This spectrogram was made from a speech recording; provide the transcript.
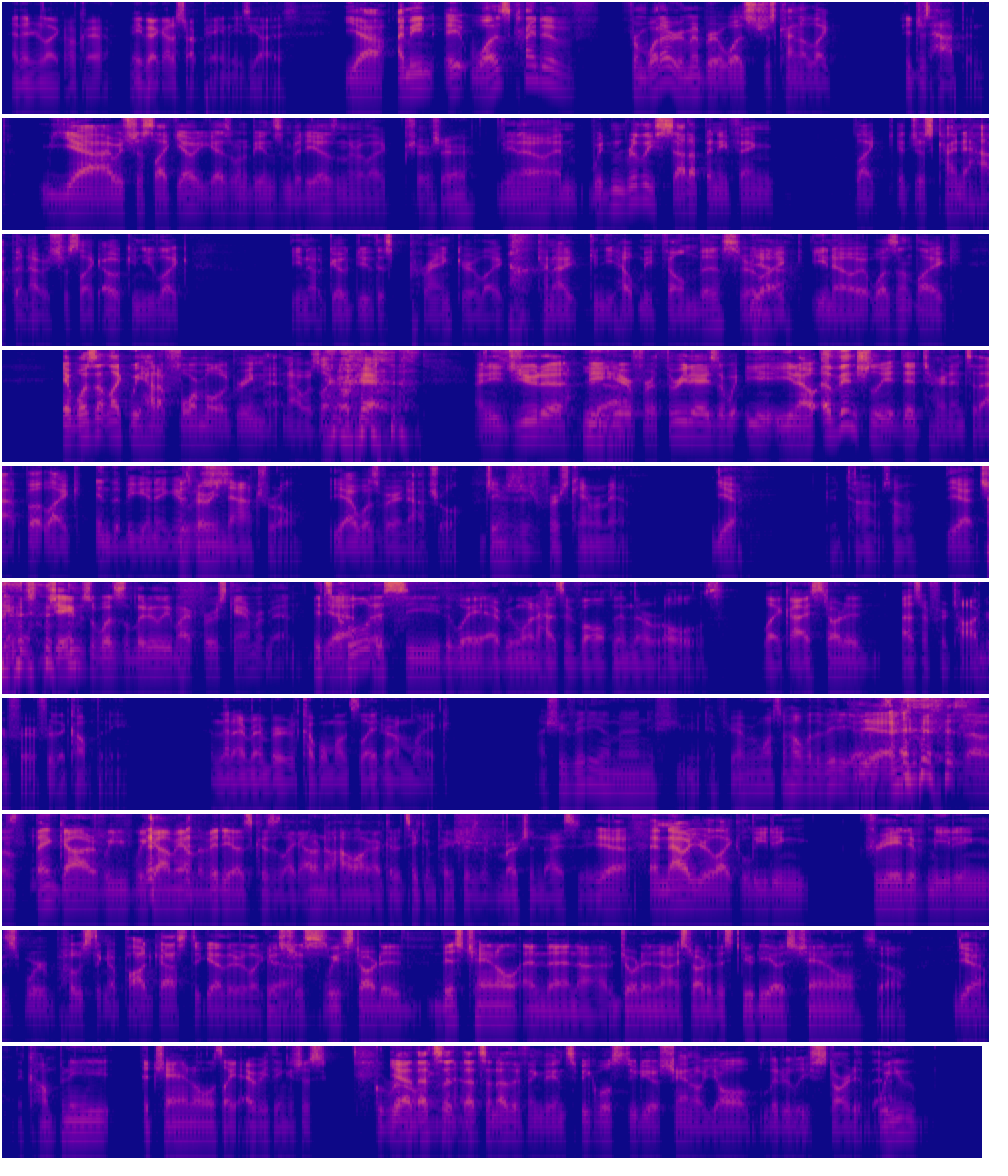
And then you're like, okay, maybe I got to start paying these guys. Yeah, I mean, it was kind of from what I remember, it was just kind of like It just happened. Yeah, I was just like, "Yo, you guys want to be in some videos?" And they were like, "Sure." Sure. You know, and we didn't really set up anything. Like it just kind of happened. I was just like, "Oh, can you like, you know, go do this prank or like, can I? Can you help me film this or Yeah. like, you know, it wasn't like, it wasn't like we had a formal agreement and I was like, okay." I need you to be Yeah. here for three days a week. You you know, eventually it did turn into that, but like in the beginning, It was very natural. Yeah, it was very natural. James was your first cameraman. Yeah, Good times, huh? Yeah. James James was literally my first cameraman. It's Yeah, cool to see the way everyone has evolved in their roles. Like I started as a photographer for the company, and then I remember a couple months later, I'm like, I shoot video, man. If you if you ever want some help with the videos, Yeah. so was, thank God we, we got me on the videos because like I don't know how long I could have taken pictures of merchandise. dude. Yeah. And now you're like leading creative meetings. We're hosting a podcast together. Like it's just we've started this channel, and then uh, Jordan and I started the studios channel. So yeah. the company, the channels, like everything's just growing. Yeah, that's a man. that's another thing. The Unspeakable Studios channel, y'all literally started that. we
